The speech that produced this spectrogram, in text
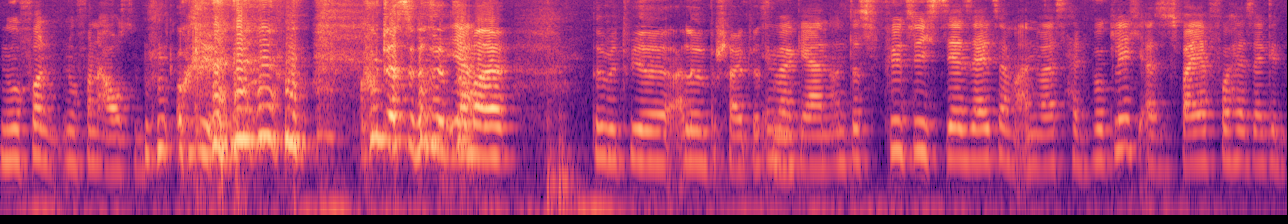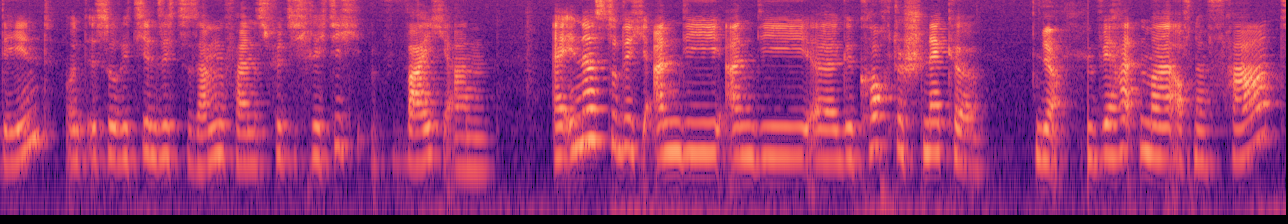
nur von, nur von außen. Okay. Gut, dass du das jetzt Ja. nochmal, damit wir alle Bescheid wissen. Immer gern. Und das fühlt sich sehr seltsam an, weil es halt wirklich, also es war ja vorher sehr gedehnt und ist so richtig in sich zusammengefallen. Es fühlt sich richtig weich an. Erinnerst du dich an die, an die äh, gekochte Schnecke? Ja. Wir hatten mal auf einer Fahrt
